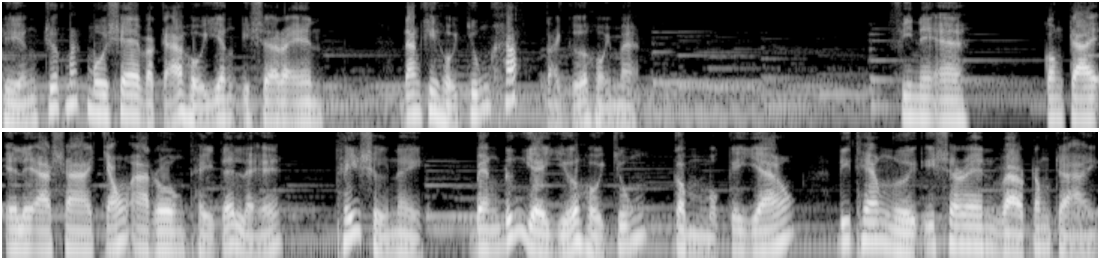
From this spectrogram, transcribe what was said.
hiện trước mắt Môi-se và cả hội dân Israel, đang khi hội chúng khóc tại cửa hội mạc. Phinea, con trai Eleasa cháu Aaron thầy tế lễ, thấy sự này, bèn đứng dậy giữa hội chúng, cầm một cây giáo, đi theo người Israel vào trong trại,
